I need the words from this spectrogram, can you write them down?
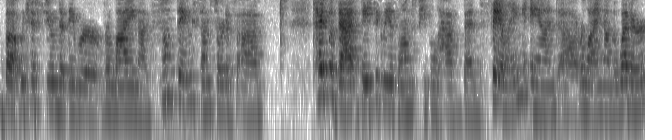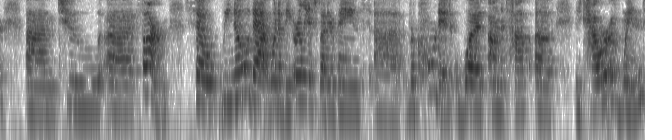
but we can assume that they were relying on something, some sort of um, type of that basically as long as people have been sailing and uh, relying on the weather um, to uh, farm. So we know that one of the earliest weather vanes uh, recorded was on the top of the Tower of Wind,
